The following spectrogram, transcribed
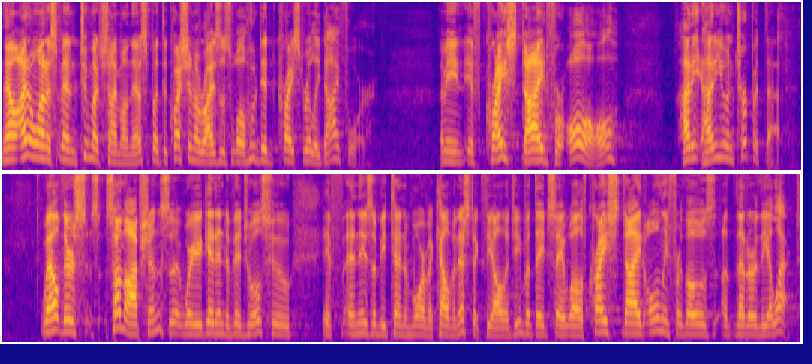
Now, I don't want to spend too much time on this, but the question arises well, who did Christ really die for? I mean, if Christ died for all, how do you, how do you interpret that? Well, there's some options uh, where you get individuals who, if, and these would be tend to more of a Calvinistic theology, but they'd say, well, if Christ died only for those uh, that are the elect,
